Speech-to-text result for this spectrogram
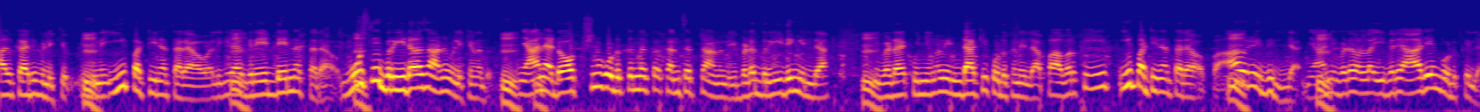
ആൾക്കാർ വിളിക്കും. ഈ ഈ പട്ടീനെ തരാവോ? അല്ലെങ്കിൽ ഗ്രേറ്റ് ഡേനെ തരാവോ? മോസ്റ്റ്ലി ബ്രീഡേഴ്സ് ആണ് വിളിക്കുന്നത്. ഞാൻ അഡോപ്ഷൻ കൊടുക്കുന്ന കൺസെപ്റ്റ് ആണല്ലോ. ഇവിടെ ബ്രീഡിംഗ് ഇല്ല. ഇവിടെ കുഞ്ഞുങ്ങൾ ഉണ്ടാക്കി കൊടുക്കണില്ല. അപ്പൊ അവർക്ക് ഈ ഈ പട്ടീനെ തരാവോ? അപ്പൊ ആ ഒരു ഇതില്ല. ഞാൻ ഇവിടെ ഉള്ള ഇവരെ ആരെയും കൊടുക്കില്ല.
